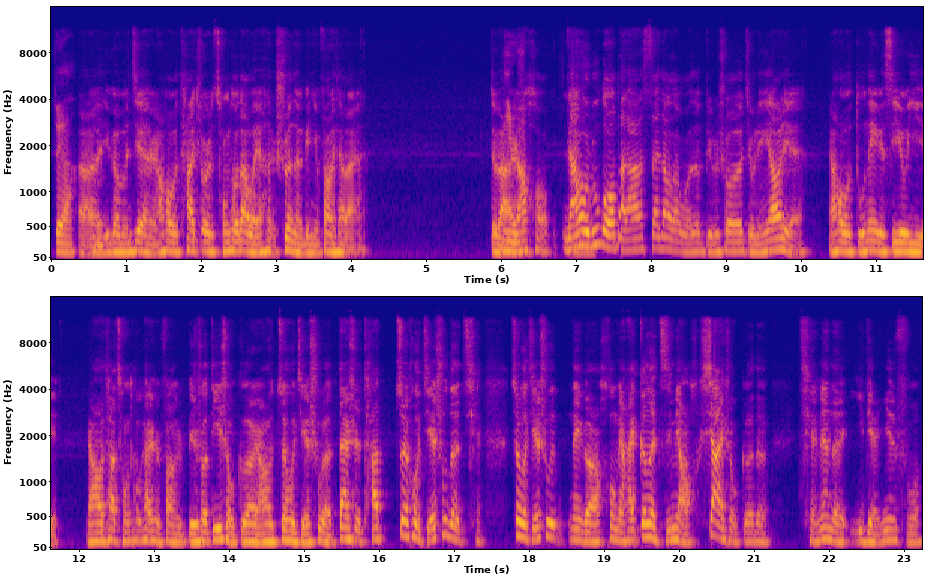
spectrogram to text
对啊、呃，嗯一个文件，然后它就是从头到尾很顺的给你放下来，对吧？然后，然后嗯如果我把它塞到了我的，比如说九零幺里，然后读那个 CUE，然后它从头开始放，比如说第一首歌，然后最后结束了，但是它最后结束的前，最后结束那个后面还跟了几秒下一首歌的前面的一点音符，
